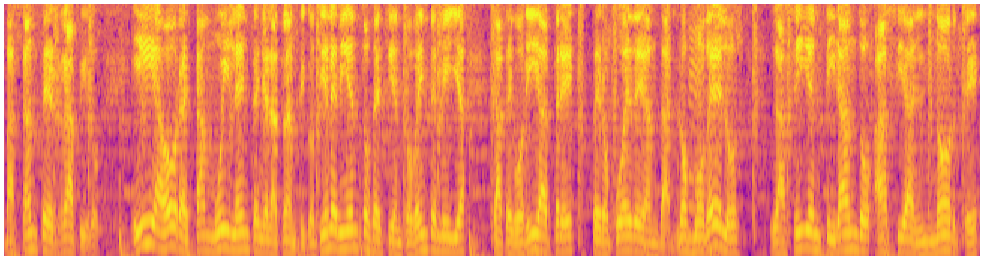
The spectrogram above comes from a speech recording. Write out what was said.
bastante rápido y ahora está muy lenta en el Atlántico. Tiene vientos de 120 millas, categoría 3, pero puede andar. Los modelos la siguen tirando hacia el norte,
